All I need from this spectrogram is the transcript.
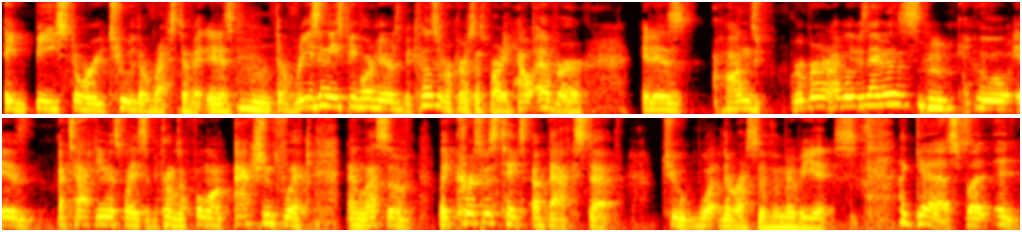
a B story to the rest of it. It is the reason these people are here is because of a Christmas party. However, it is Hans Gruber, I believe his name is, who is attacking this place. It becomes a full on action flick and less of like Christmas takes a back step to what the rest of the movie is. I guess, but it.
